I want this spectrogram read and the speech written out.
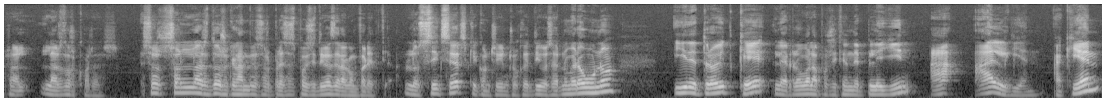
O sea, las dos cosas. Esas son las dos grandes sorpresas positivas de la conferencia. Los Sixers, que consiguen su objetivo de ser número uno, y Detroit, que le roba la posición de play-in a alguien. ¿A quién?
